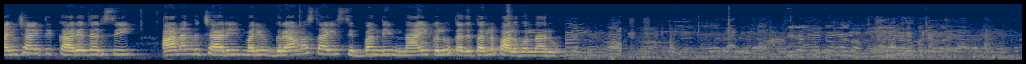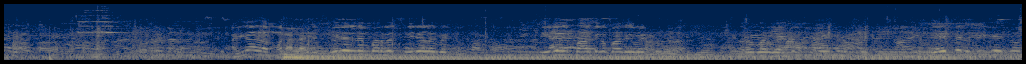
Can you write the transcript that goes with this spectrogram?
panchayat కార్యదర్శి ఆనందచారి మరియు గ్రామస్థాయి సిబ్బంది నాయకులు తదితరులు పాల్గొన్నారు. సీరియల్ నెంబర్లో సీరియల్ పెట్టు. సీరియల్ పాతిక పాతిక పెట్టు. బరోబర్ పెట్టు. ఏంటి తీసేసావు?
